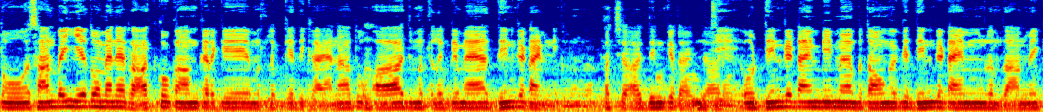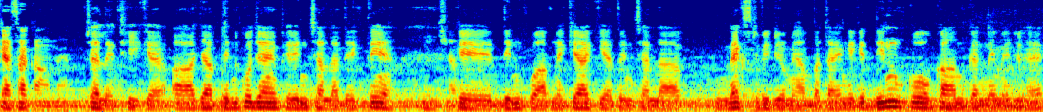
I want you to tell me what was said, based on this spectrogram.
तो शान भाई ये तो मैंने रात को काम करके मतलब के दिखाया ना तो हम्म। आज मतलब कि मैं दिन के टाइम निकलूँगा। अच्छा आज दिन के टाइम जी और दिन के टाइम भी मैं बताऊँगा कि दिन के टाइम रमज़ान में कैसा काम है। चले ठीक है। आज आप दिन को जाएँ फिर इनशाला देखते हैं कि दिन को आपने क्या किया तो इनशाला नेक्स्ट वीडियो में आप बताएँगे कि दिन को काम करने में जो है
